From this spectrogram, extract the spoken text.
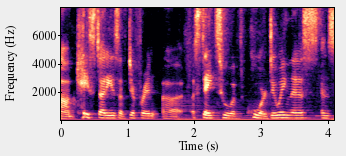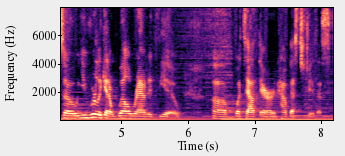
um, case studies of different uh, states who have who are doing this, and so you really get a well-rounded view of what's out there and how best to do this.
